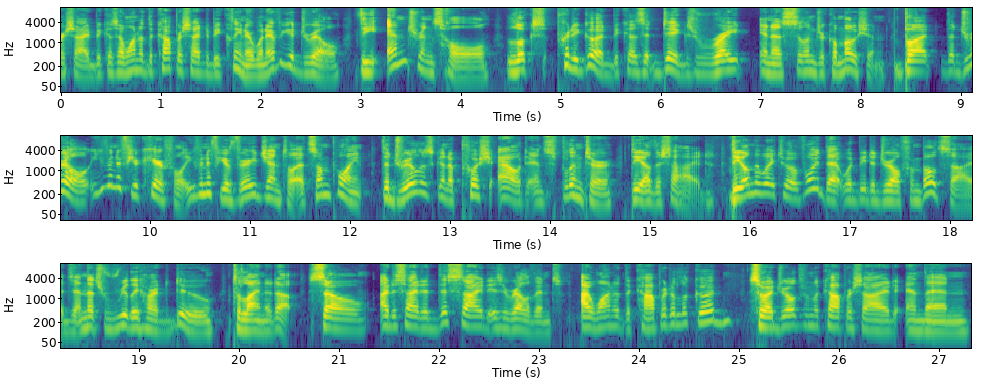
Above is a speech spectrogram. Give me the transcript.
copper side because I wanted the copper side to be cleaner. Whenever you drill, the entrance hole looks pretty good because it digs right in a cylindrical motion. But the drill, even if you're careful, even if you're very gentle, at some point, the drill is going to push out and splinter the other side. The only way to avoid that would be to drill from both sides, and that's really hard to do to line it up. So I decided this side is irrelevant. I wanted the copper to look good, so I drilled from the copper side, and then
